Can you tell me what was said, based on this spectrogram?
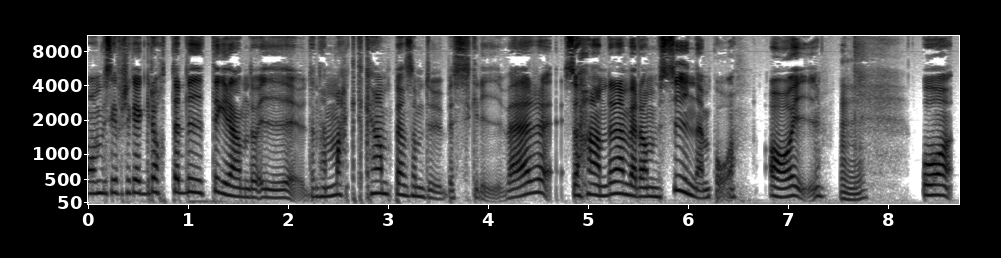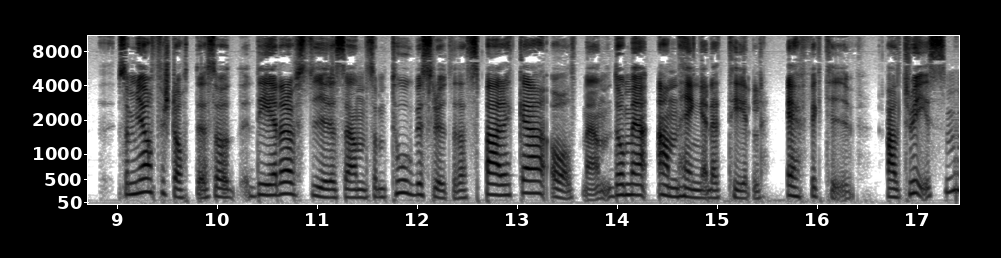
Om vi ska försöka grotta lite grann då i den här maktkampen som du beskriver, så handlar den väl om synen på AI. Mm. Och som jag har förstått det så delar av styrelsen som tog beslutet att sparka Altman, de är anhängare till effektiv altruism.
